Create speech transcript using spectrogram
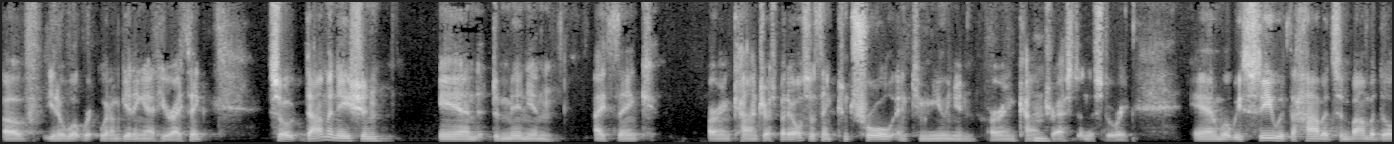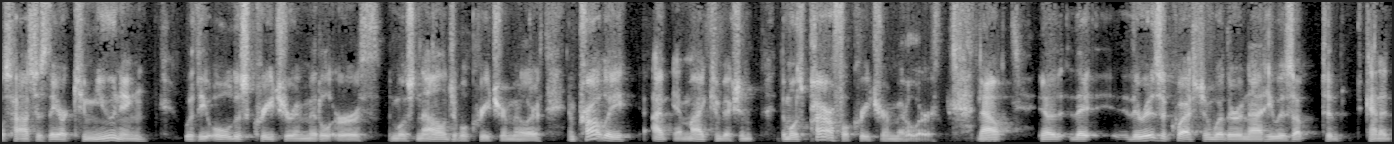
of you know what what I'm getting at here. I think so. Domination and dominion, I think, are in contrast, but I also think control and communion are in hmm. contrast mm. in the story. And what we see with the hobbits and Bombadil's house is they are communing with the oldest creature in Middle Earth, the most knowledgeable creature in Middle Earth, and probably, in my conviction, the most powerful creature in Middle Earth. Now, you know, they, there is a question whether or not he was up to kind of,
